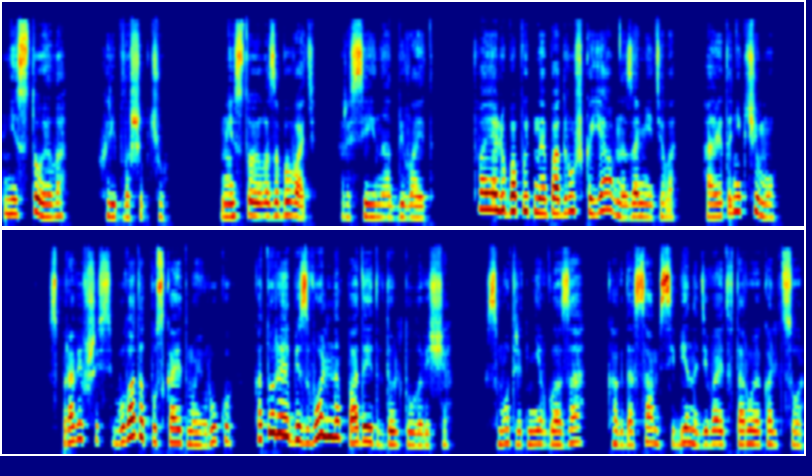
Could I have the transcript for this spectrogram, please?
«Не стоило», — хрипло шепчу. «Не стоило забывать», — рассеянно отбивает. «Твоя любопытная подружка явно заметила, а это ни к чему». Справившись, Булат отпускает мою руку, которая безвольно падает вдоль туловища смотрит мне в глаза, когда сам себе надевает второе кольцо,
